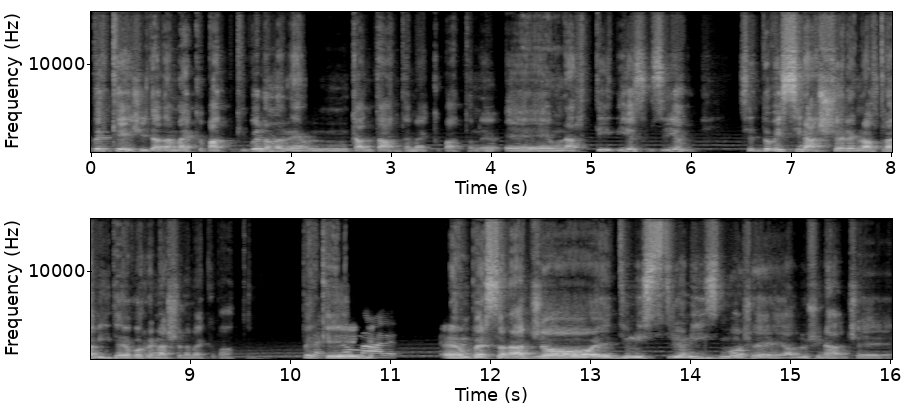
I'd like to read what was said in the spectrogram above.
perché hai citato Mike Patton? Quello non è un cantante, Mike Patton, è, è un artista. Io, io, se dovessi nascere in un'altra vita, io vorrei nascere Mike Patton. Perché Beh, è un personaggio di un istrionismo cioè, allucinante. Cioè,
